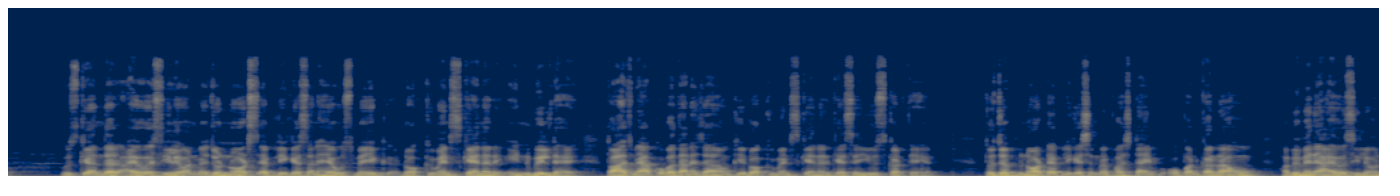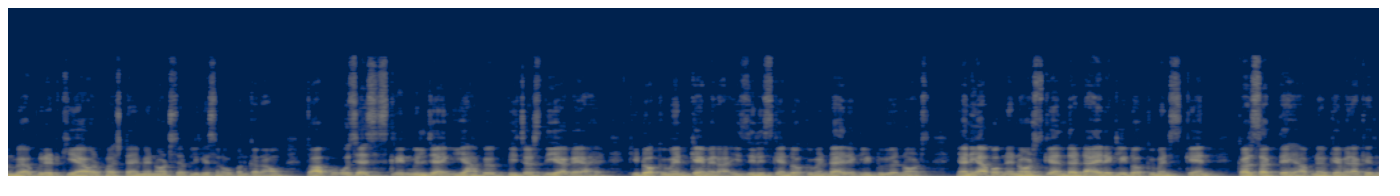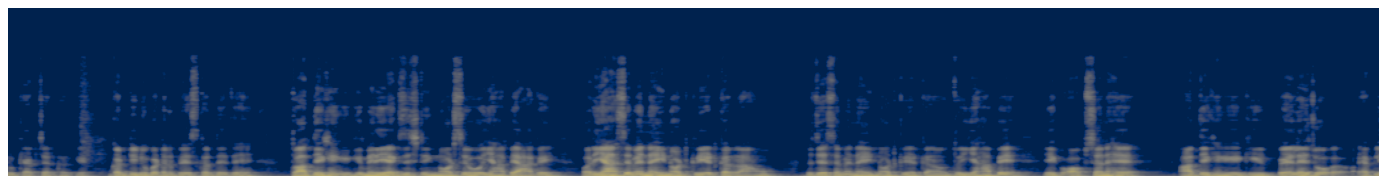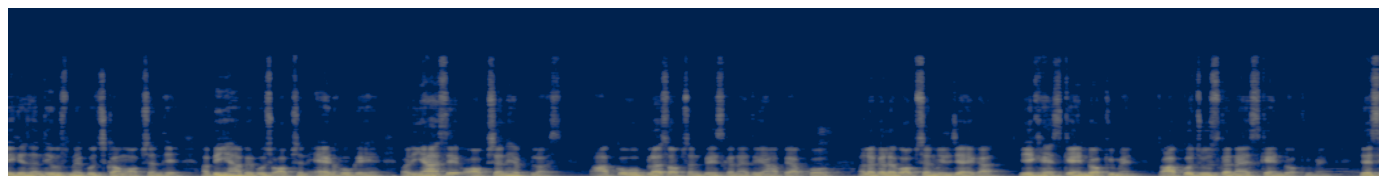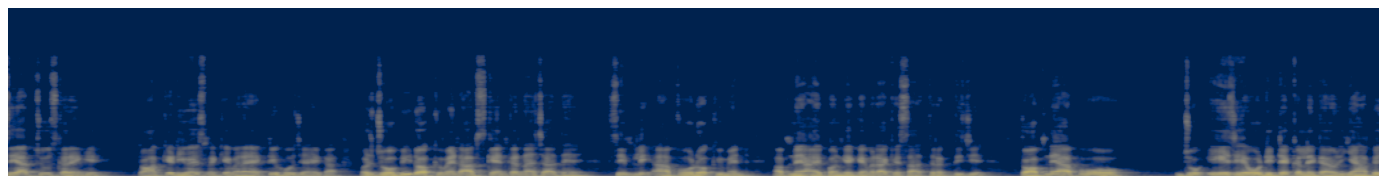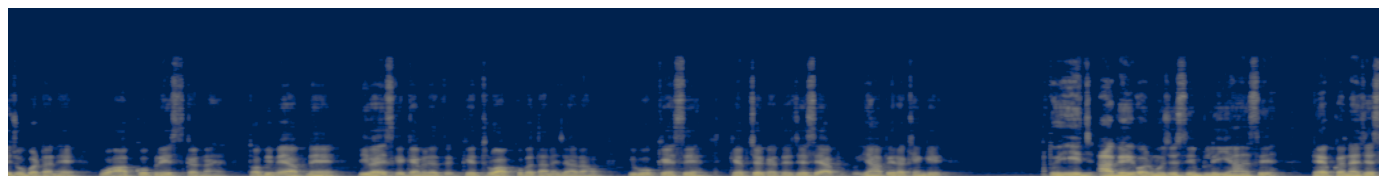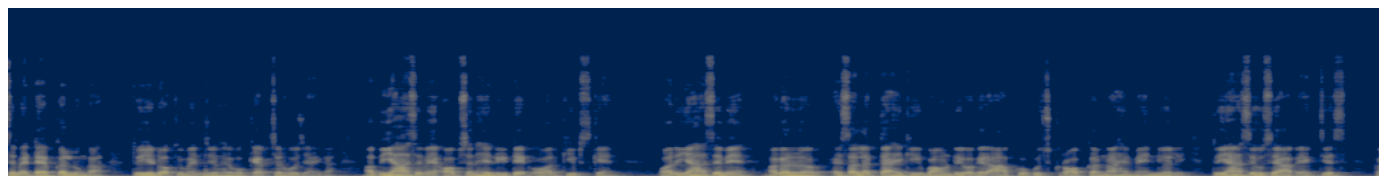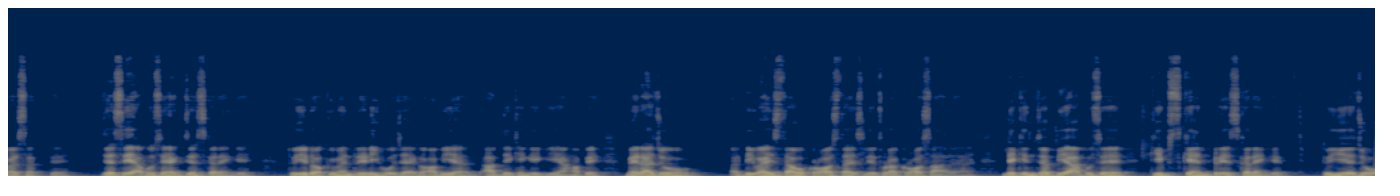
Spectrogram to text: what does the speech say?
उसके अंदर iOS 11 में जो नोट्स एप्लीकेशन है, उसमें एक डॉक्यूमेंट स्कैनर इनबिल्ट है। तो आज मैं आपको बताने जा रहा हूँ कि डॉक्यूमेंट स्कैनर कैसे यूज़ करते हैं। तो जब नोट एप्लीकेशन में फ़र्स्ट टाइम ओपन कर रहा हूँ, अभी मैंने iOS 11 में अपग्रेड किया है और फ़र्स्ट टाइम मैं नोट्स एप्लीकेशन ओपन कर रहा हूँ तो आपको कुछ ऐसी स्क्रीन मिल जाएगी। यहाँ पे फीचर्स दिया गया है कि document camera easily scan document directly to your notes यानी आप अपने नोट्स के अंदर डायरेक्टली डॉक्यूमेंट स्कैन कर सकते हैं अपने कैमरा के थ्रू कैप्चर करके। कंटिन्यू बटन प्रेस कर देते हैं। तो आप देखेंगे कि मेरी एग्जिस्टिंग नोट्स है, वो यहाँ पे आ गई और यहाँ से मैं नई नोट क्रिएट कर रहा हूँ। तो जैसे मैं नई नोट क्रिएट कर रहा हूँ तो यहाँ पे एक ऑप्शन है आप देखेंगे कि पहले जो एप्लीकेशन थी, उसमें कुछ कम ऑप्शन थे। अभी यहाँ पे कुछ ऑप्शन ऐड हो गए हैं और यहाँ से ऑप्शन है प्लस आपको वो प्लस ऑप्शन प्रेस करना है तो यहाँ पे आपको अलग अलग ऑप्शन मिल जाएगा। एक है स्कैन डॉक्यूमेंट तो आपको चूज़ करना है स्कैन डॉक्यूमेंट जैसे आप चूज़ करेंगे तो आपके डिवाइस में कैमरा एक्टिव हो जाएगा और जो भी डॉक्यूमेंट आप स्कैन करना चाहते हैं सिंपली आप वो डॉक्यूमेंट अपने आईफोन के कैमरा के साथ रख दीजिए। तो अपने आप वो जो एज है वो डिटेक्ट कर लेगा और यहाँ पे जो बटन है वो आपको प्रेस करना है। तो अभी मैं अपने डिवाइस के कैमरे के थ्रू आपको बताने जा रहा हूँ कि वो कैसे कैप्चर करते हैं। जैसे आप यहाँ पे रखेंगे तो एज आ गई और मुझे सिंपली यहाँ से टैप करना है। जैसे मैं टैप कर लूँगा तो ये डॉक्यूमेंट जो है वो कैप्चर हो जाएगा। अब यहाँ से मैं ऑप्शन है रीटेक और कीप स्कैन। और यहाँ से मैं अगर ऐसा लगता है कि बाउंड्री वगैरह आपको कुछ क्रॉप करना है मैन्युअली तो यहाँ से उसे आप एडजस्ट कर सकते हैं। जैसे आप उसे एडजस्ट करेंगे तो ये डॉक्यूमेंट रेडी हो जाएगा। अभी आप देखेंगे कि यहाँ पे मेरा जो डिवाइस था वो क्रॉस था, इसलिए थोड़ा क्रॉस आ रहा है। लेकिन जब भी आप उसे कीप स्कैन प्रेस करेंगे तो ये जो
